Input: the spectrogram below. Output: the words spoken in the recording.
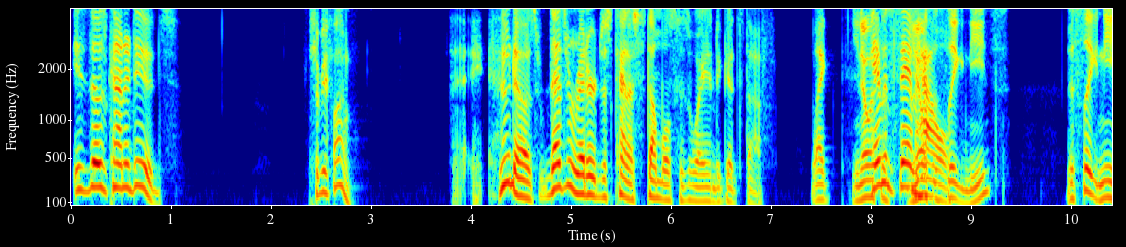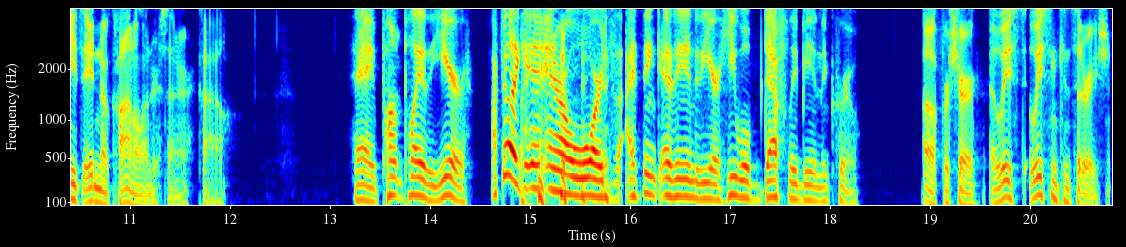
Is those kind of dudes? Should be fun. Who knows? Desmond Ridder just kind of stumbles his way into good stuff. Like You know what him this, and Sam you know Howell. this league needs? This league needs Aidan O'Connell under center, Kyle. Hey, punt play of the year. I feel like in, in our awards, I think at the end of the year he will definitely be in the crew. Oh, for sure. At least at least in consideration.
